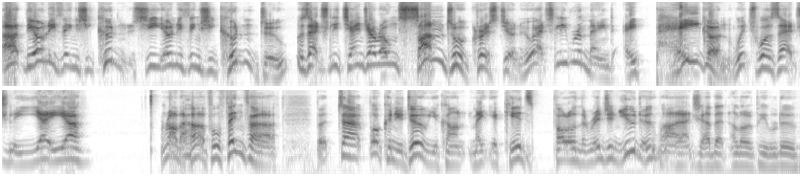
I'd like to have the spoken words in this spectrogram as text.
Uh, the only thing she couldn't, she only thing she couldn't do was actually change her own son to a Christian, who actually remained a pagan, which was actually a uh, rather hurtful thing for her. But uh, what can you do? You can't make your kids follow the religion you do. Well, actually, I bet a lot of people do.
